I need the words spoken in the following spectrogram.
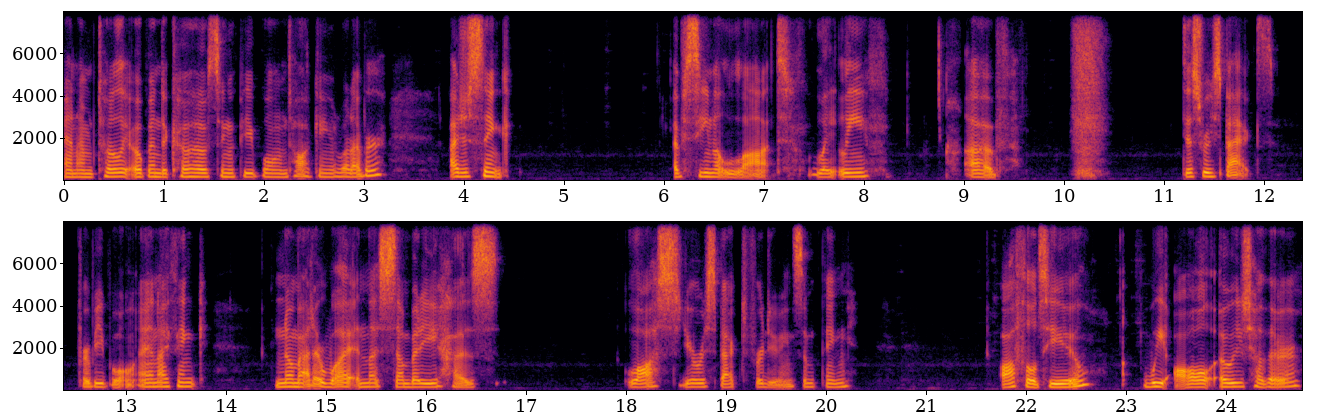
and I'm totally open to co hosting with people and talking and whatever. I just think I've seen a lot lately of disrespect for people. And I think no matter what, unless somebody has lost your respect for doing something awful to you, we all owe each other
